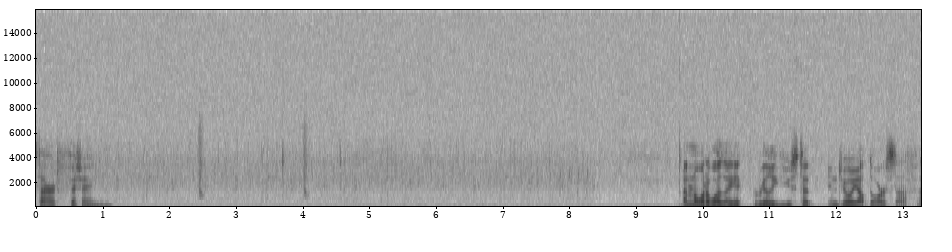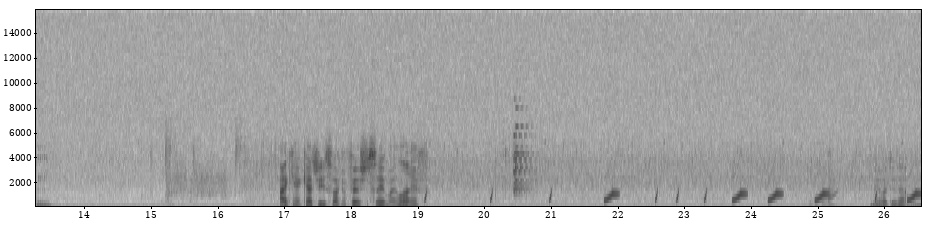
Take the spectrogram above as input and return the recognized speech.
Start fishing. I don't know what it was. I really used to enjoy outdoor stuff, and I can't catch these fucking fish to save my life. Maybe I'll do that one.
